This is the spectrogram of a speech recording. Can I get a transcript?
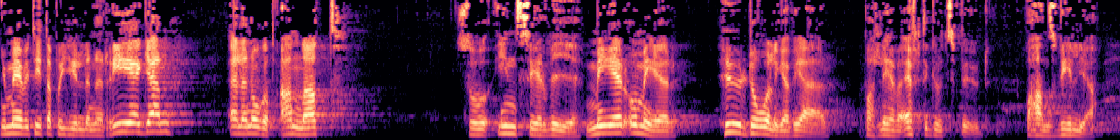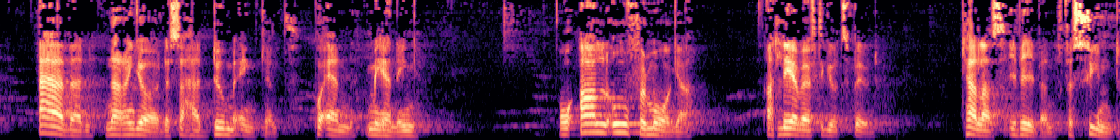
ju mer vi tittar på gyllene regeln eller något annat, så inser vi mer och mer hur dåliga vi är på att leva efter Guds bud och hans vilja. Även när han gör det så här dumenkelt på en mening. Och all oförmåga att leva efter Guds bud kallas i Bibeln för synd.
